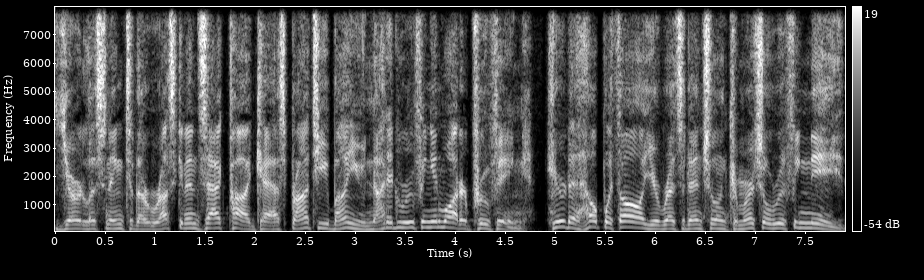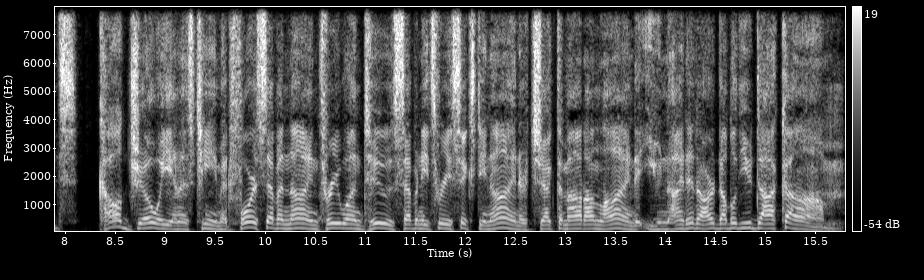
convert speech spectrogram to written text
You're listening to the Ruscin and Zach podcast brought to you by United Roofing and Waterproofing. Here to help with all your residential and commercial roofing needs. Call Joey and his team at 479-312-7369 or check them out online at unitedrw.com.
